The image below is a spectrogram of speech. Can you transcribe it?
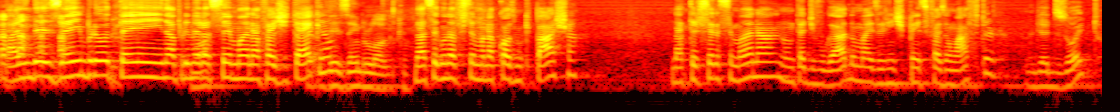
aí em dezembro tem na primeira semana a festa de techno. Dezembro logo. então. Na segunda semana, Cosmic Pacha. Na terceira semana, não está divulgado, mas a gente pensa em fazer um after, no dia 18.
